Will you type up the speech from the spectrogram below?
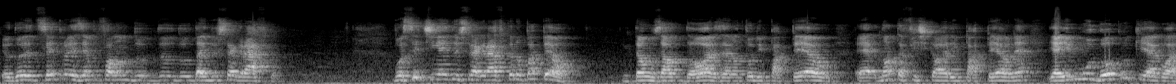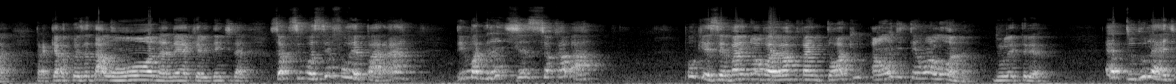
Eu dou sempre um exemplo falando do, do, do, da indústria gráfica. Você tinha a indústria gráfica no papel. Então os outdoors eram todos em papel, é, nota fiscal era em papel, né? E aí mudou para o que agora? Para aquela coisa da lona, né? Aquela identidade. Só que se você for reparar, tem uma grande chance de isso acabar. Porque você vai em Nova York, vai em Tóquio, aonde tem uma lona um letreiro? É tudo LED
